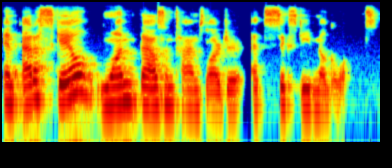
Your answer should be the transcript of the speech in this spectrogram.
and at a scale 1,000 times larger at 60 megawatts.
